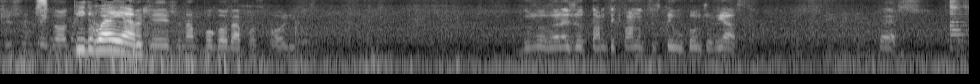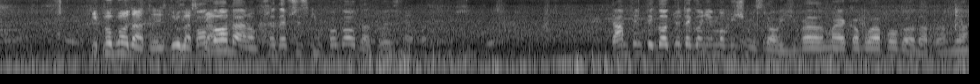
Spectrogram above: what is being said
przyszłym tygodniu Speedwayem. Mam nadzieję, że nam pogoda pozwoli. Dużo zależy od tamtych panów, co z tyłu kończą wjazd. Też. I pogoda to jest druga sprawa. Pogoda, no przede wszystkim pogoda, to jest najważniejsze. W tamtym tygodniu tego nie mogliśmy zrobić, wiadomo jaka była pogoda, prawda?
